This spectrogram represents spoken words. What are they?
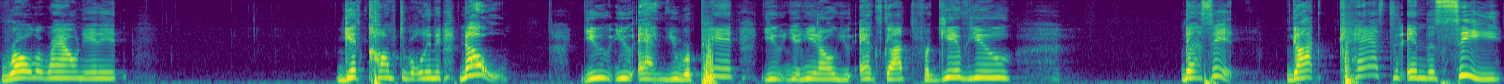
roll around in it, get comfortable in it. No. You you act you repent, you you you know, you ask God to forgive you. That's it. God cast it in the sea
